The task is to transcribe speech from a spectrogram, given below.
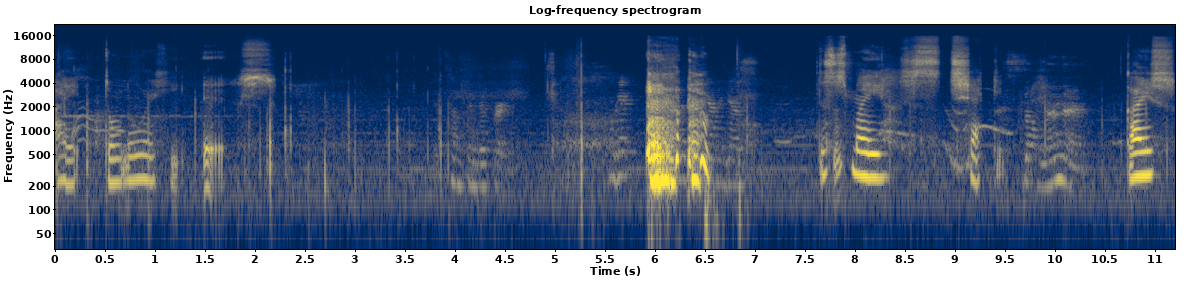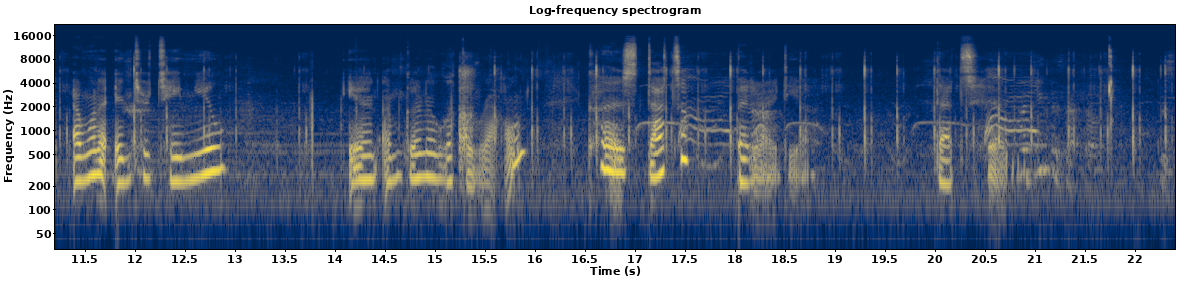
I don't know where he is. Something different. Okay. This is my s- checking. Something in. Guys, I want to entertain you, and I'm gonna look around because that's a better idea. That's him. How deep is that though? This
